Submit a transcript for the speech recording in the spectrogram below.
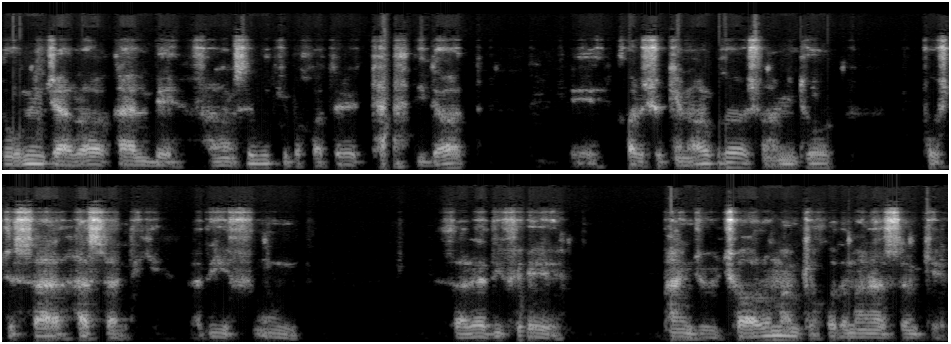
دومین جراح قلب فرانسه بود که به خاطر تهدیدات کارشو کنار گذاشت و همینطور پشت سر هستن دیگه. ردیف اون سر ردیف پنج و چهارم هم که خود من هستم که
